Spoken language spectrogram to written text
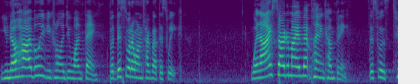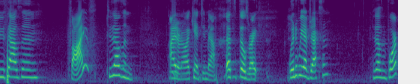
You know how I believe you can only do one thing, but this is what I want to talk about this week. When I started my event planning company, this was 2005? 2000, I don't know, I can't do math. That feels right. When did we have Jackson? 2004?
